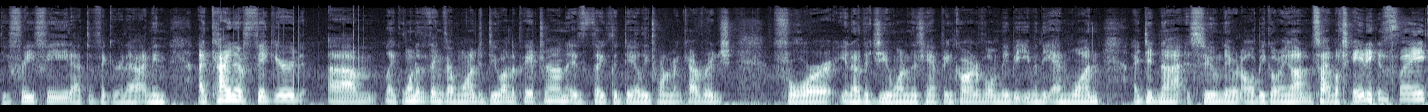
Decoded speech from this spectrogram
the free feed. I have to figure it out. I mean, I kind of figured um, like one of the things I wanted to do on the Patreon is like the daily tournament coverage for you know the G1 and the Champion Carnival, maybe even the N1. I did not assume they would all be going on simultaneously,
